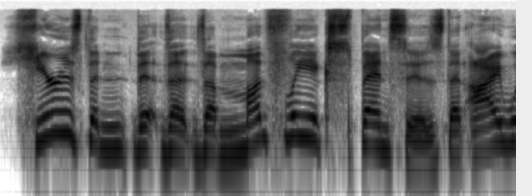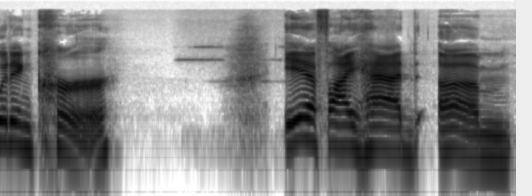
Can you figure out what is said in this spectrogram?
Here is the the the, the monthly expenses that I would incur if I had um,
